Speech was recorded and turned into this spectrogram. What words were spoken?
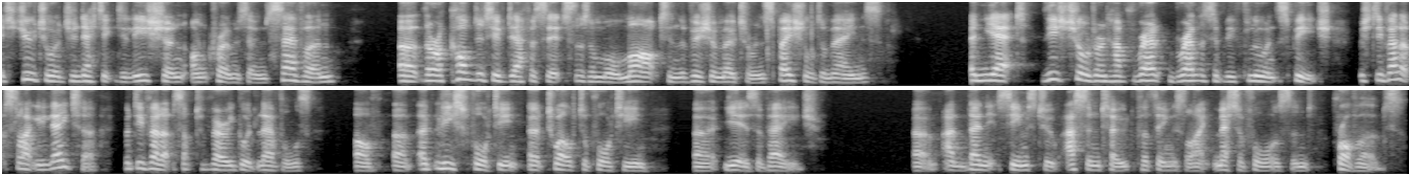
It's due to a genetic deletion on chromosome 7. Uh, there are cognitive deficits that are more marked in the visual, motor, and spatial domains. And yet, these children have re relatively fluent speech, which develops slightly later, but develops up to very good levels of um, at least 14, uh, 12 to 14 uh, years of age. Um, and then it seems to asymptote for things like metaphors and proverbs.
